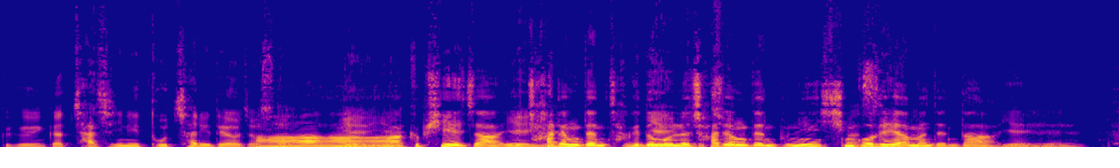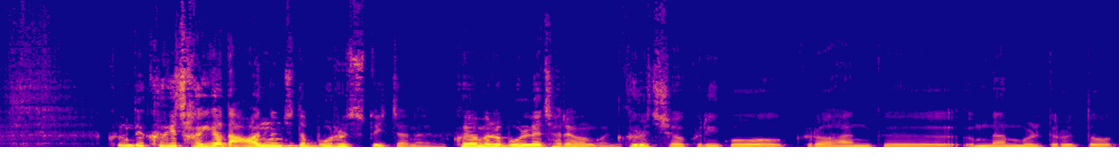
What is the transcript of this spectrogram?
그, 그러니까 자신이 도찰이 되어져서 아, 아, 예, 예. 아, 그 피해자 예, 예. 촬영된 자기도 몰래 그렇죠. 촬영된 분이 신고를 맞습니다. 해야만 된다. 예. 그런데 그게 자기가 나왔는지도 모를 수도 있잖아요. 그야말로 몰래 촬영한 거니까. 그렇죠. 그리고 그러한 그 음란물들을 또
